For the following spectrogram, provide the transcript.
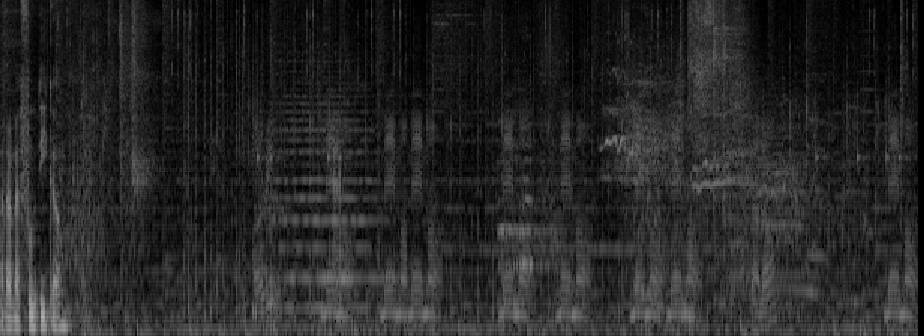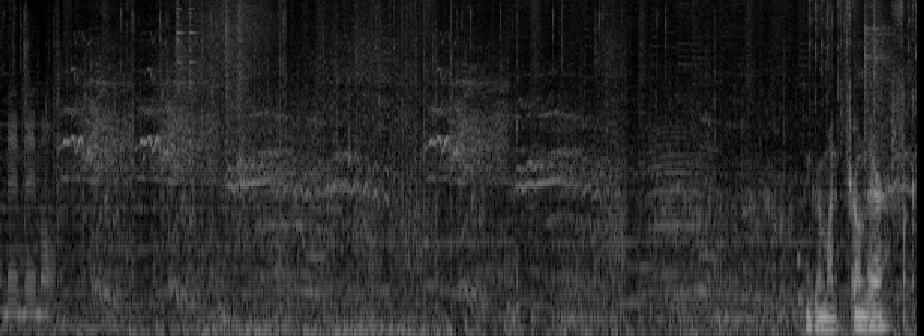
I don't have food eco. thrown there. Fuck.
